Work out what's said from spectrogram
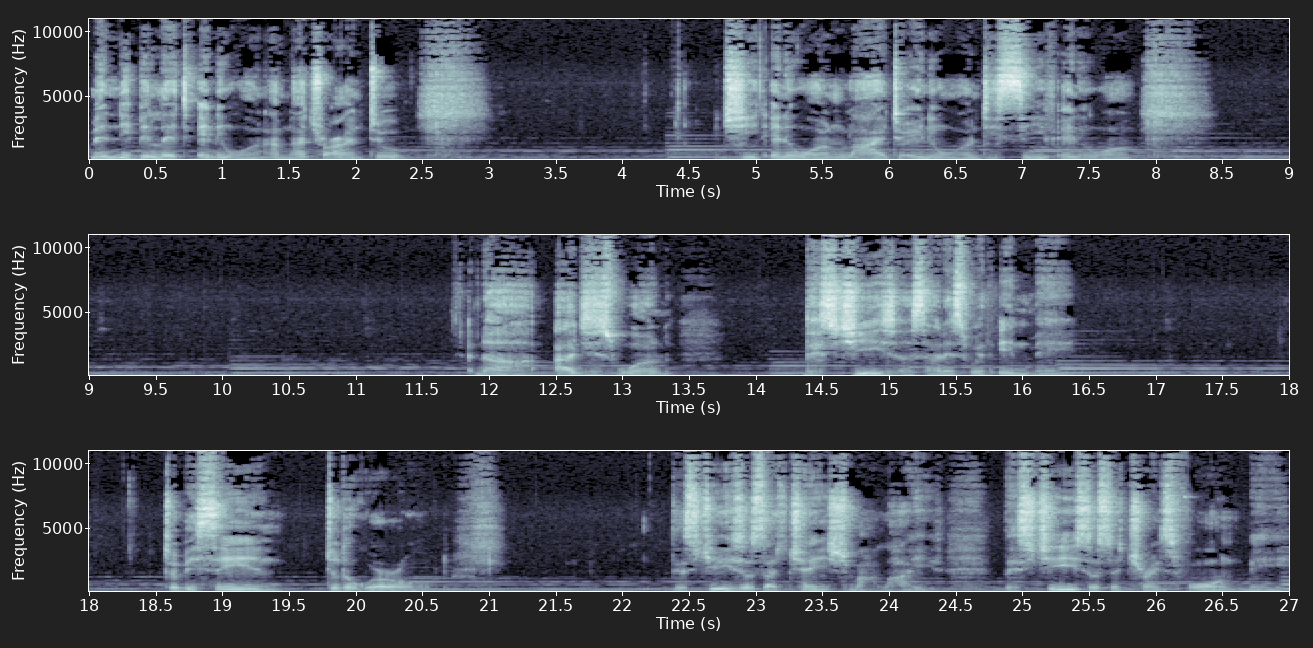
manipulate anyone. I'm not trying to cheat anyone, lie to anyone, deceive anyone. No, I just want this Jesus that is within me to be seen to the world. This Jesus that changed my life. This Jesus that transformed me.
